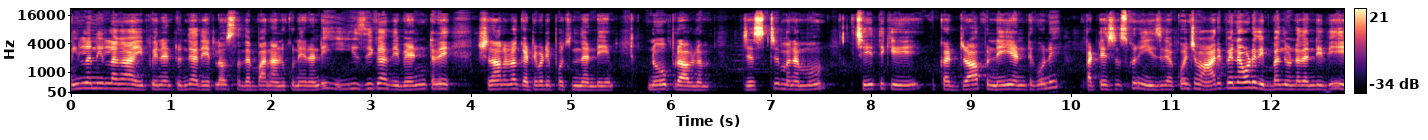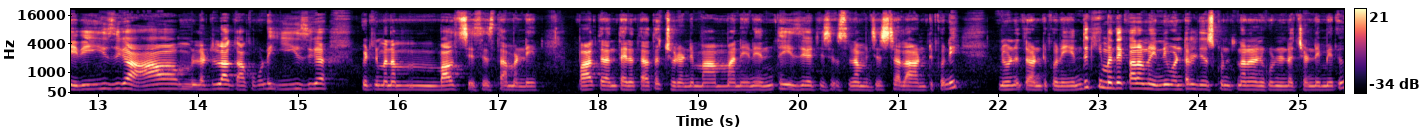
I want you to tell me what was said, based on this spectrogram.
నీళ్ళ నీళ్ళగా అయిపోయినట్టుంది అది ఎట్లా వస్తుంది అబ్బా అని అనుకునేనండి ఈజీగా అది వెంటనే క్షణాలలో గట్టిపడిపోతుందండి. నో ప్రాబ్లం జస్ట్ మనము చేతికి ఒక డ్రాప్ నెయ్యి అంటుకొని పట్టేసేసుకొని ఈజీగా కొంచెం ఆరిపోయినా కూడా ఇది ఇబ్బంది ఉండదండి. ఇది ఇది ఈజీగా ఆ లడ్డులా కాకుండా ఈజీగా వీటిని మనం బాల్స్ చేసేస్తామండి. పాత్ర అంత అయిన తర్వాత చూడండి మా అమ్మ నేను ఎంత ఈజీగా చేసేస్తున్నాము జస్ట్ అలా అంటుకొని నూనెతో అంటుకొని ఎందుకు ఈ మధ్య కాలంలో ఇన్ని వంటలు చేసుకుంటున్నారని అనుకుని ఉండొచ్చండి మీరు?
